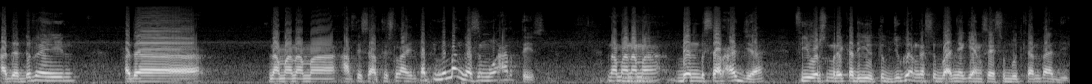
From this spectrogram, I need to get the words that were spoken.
ada The Rain ada nama-nama artis-artis lain. Tapi memang nggak semua artis. Nama-nama band besar aja viewers mereka di YouTube juga nggak sebanyak yang saya sebutkan tadi.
